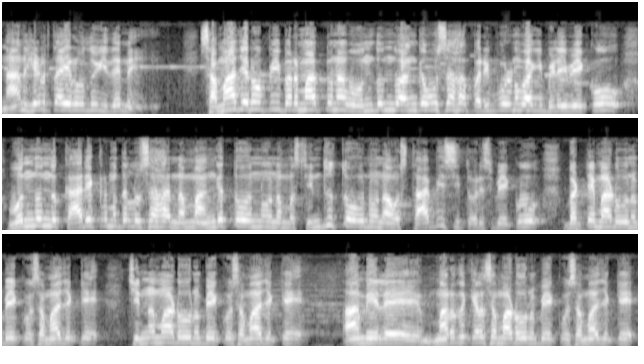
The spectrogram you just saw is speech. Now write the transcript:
ನಾನು ಹೇಳ್ತಾ ಇರುವುದು ಇದೇನೆ ಸಮಾಜರೂಪಿ ಪರಮಾತ್ಮನ ಒಂದೊಂದು ಅಂಗವೂ ಸಹ ಪರಿಪೂರ್ಣವಾಗಿ ಬೆಳೀಬೇಕು ಒಂದೊಂದು ಕಾರ್ಯಕ್ರಮದಲ್ಲೂ ಸಹ ನಮ್ಮ ಅಂಗತ್ವವನ್ನು, ನಮ್ಮ ಸಿಂಧುತ್ವವನ್ನು ನಾವು ಸ್ಥಾಪಿಸಿ ತೋರಿಸಬೇಕು. ಬಟ್ಟೆ ಮಾಡುವನು ಬೇಕು ಸಮಾಜಕ್ಕೆ, ಚಿನ್ನ ಮಾಡುವನು ಬೇಕು ಸಮಾಜಕ್ಕೆ. ಆಮೇಲೆ ಮರದ ಕೆಲಸ ಮಾಡುವನು ಬೇಕು, ಸಮಾಜಕ್ಕೆ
